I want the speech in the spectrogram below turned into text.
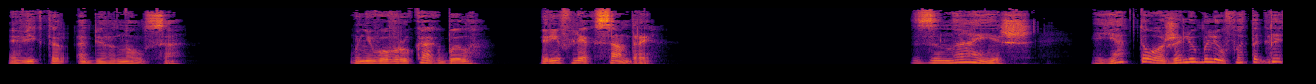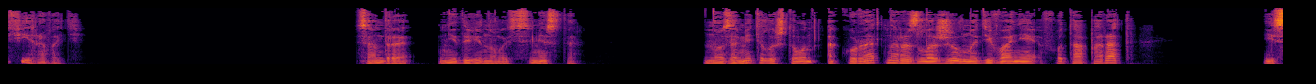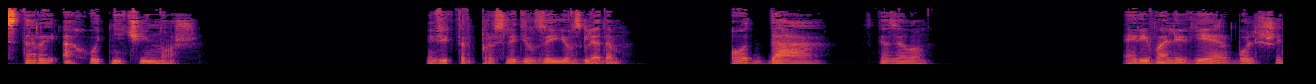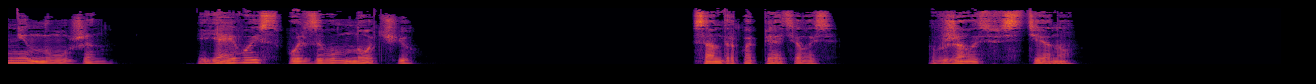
Виктор обернулся. У него в руках был рефлекс Сандры. «Знаешь, я тоже люблю фотографировать». Сандра не двинулась с места, но заметила, что он аккуратно разложил на диване фотоаппарат и старый охотничий нож. Виктор проследил за ее взглядом. «О да», — сказал он, — «револьвер больше не нужен. Я его использовал ночью». Сандра попятилась вжалась в стену.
